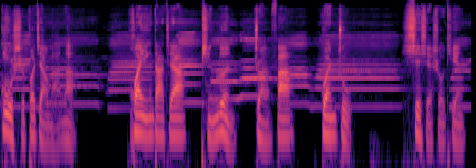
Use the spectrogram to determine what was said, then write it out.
故事播讲完了，欢迎大家评论、转发、关注，谢谢收听。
